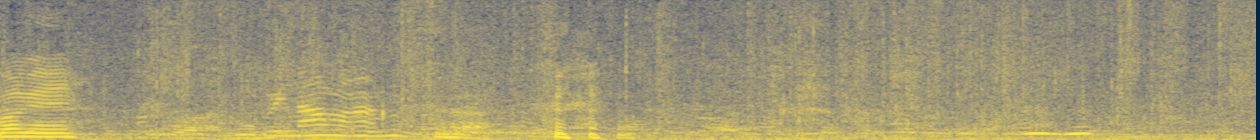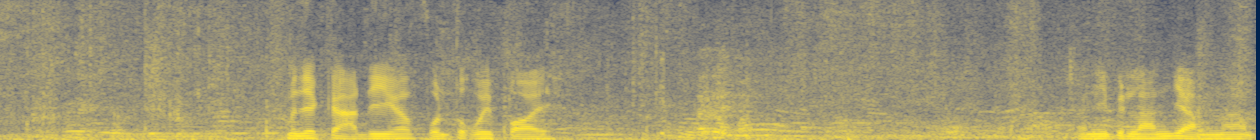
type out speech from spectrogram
ว่าไงวิน่ามันบรรยากาศดีครับ ฝนตกปล่อยๆอันนี้เป็นร้านยำนะครับ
